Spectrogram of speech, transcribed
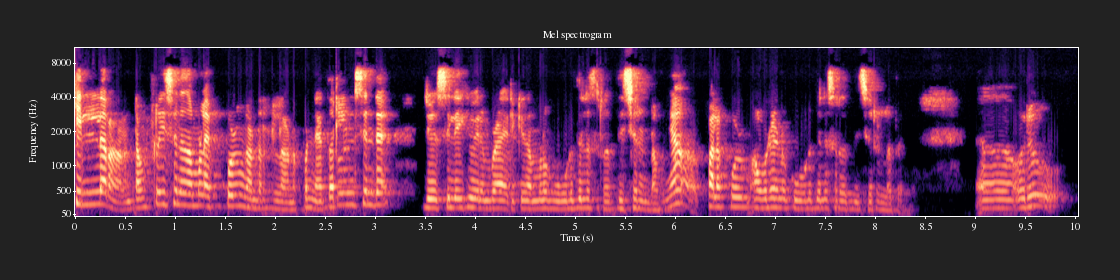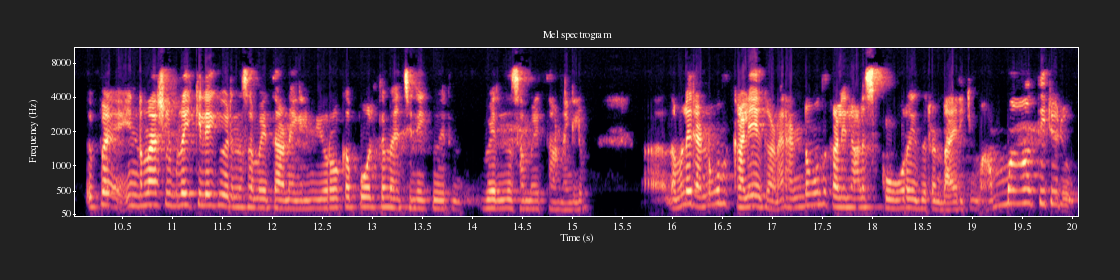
കില്ലറാണ് ഡംഫ്രീസിനെ നമ്മൾ എപ്പോഴും കണ്ടിട്ടുള്ളതാണ്. ഇപ്പോൾ നെതർലൻഡ്സിന്റെ ജേഴ്സിലേക്ക് വരുമ്പോഴായിരിക്കും നമ്മൾ കൂടുതൽ ശ്രദ്ധിച്ചിട്ടുണ്ടാവും. ഞാൻ പലപ്പോഴും അവിടെയാണ് കൂടുതൽ ശ്രദ്ധിച്ചിട്ടുള്ളത്. ഒരു ഇപ്പോൾ ഇന്റർനാഷണൽ ബ്രേക്കിലേക്ക് വരുന്ന സമയത്താണെങ്കിലും യൂറോ കപ്പ് പോലത്തെ മാച്ചിലേക്ക് വരുന്ന സമയത്താണെങ്കിലും നമ്മൾ രണ്ട് മൂന്ന് കളിയൊക്കെ കാണാം. രണ്ട് മൂന്ന് കളിയിൽ ആൾ സ്കോർ ചെയ്തിട്ടുണ്ടായിരിക്കും. അമ്മാതിരി ഒരു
